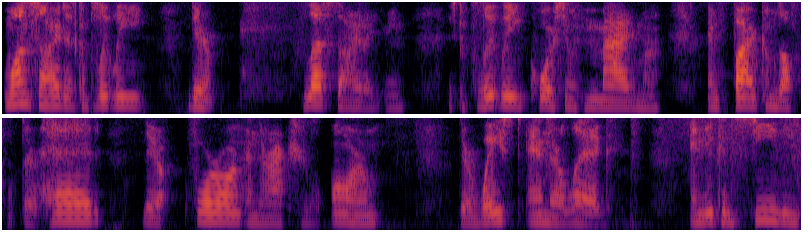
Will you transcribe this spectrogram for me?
One side is completely their left side, I mean, is completely coursing with magma, and fire comes off their head, their forearm, and their actual arm, their waist, and their leg. And you can see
